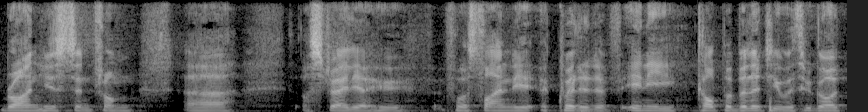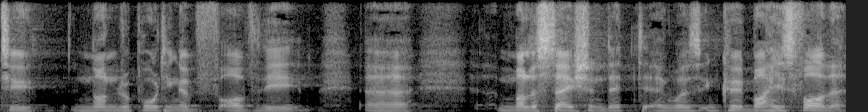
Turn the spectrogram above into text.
Brian Houston from uh, Australia, who was finally acquitted of any culpability with regard to non reporting of, of the uh, molestation that uh, was incurred by his father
